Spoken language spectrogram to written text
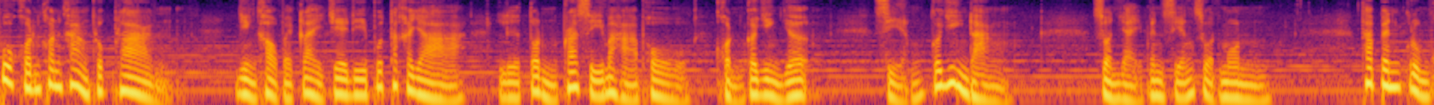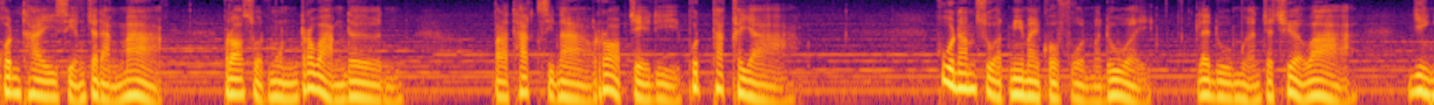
ผู้คนค่อนข้างพลุกพล่าน ยิ่งเข้าไปใกล้เจดีย์พุทธคยา หรือต้นพระศรีมหาโพธิ์คนก็ยิ่งเยอะ เสียงก็ยิ่งดัง ส่วนใหญ่เป็นเสียงสวดมนต์ ถ้าเป็นกลุ่มคนไทยเสียงจะดังมาก เพราะสวดมนต์ระหว่างเดิน ประทักษิณารอบเจดีย์พุทธคยา ผู้นำสวดมีไมโครโฟนมาด้วย และดูเหมือนจะเชื่อว่า ยิ่ง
